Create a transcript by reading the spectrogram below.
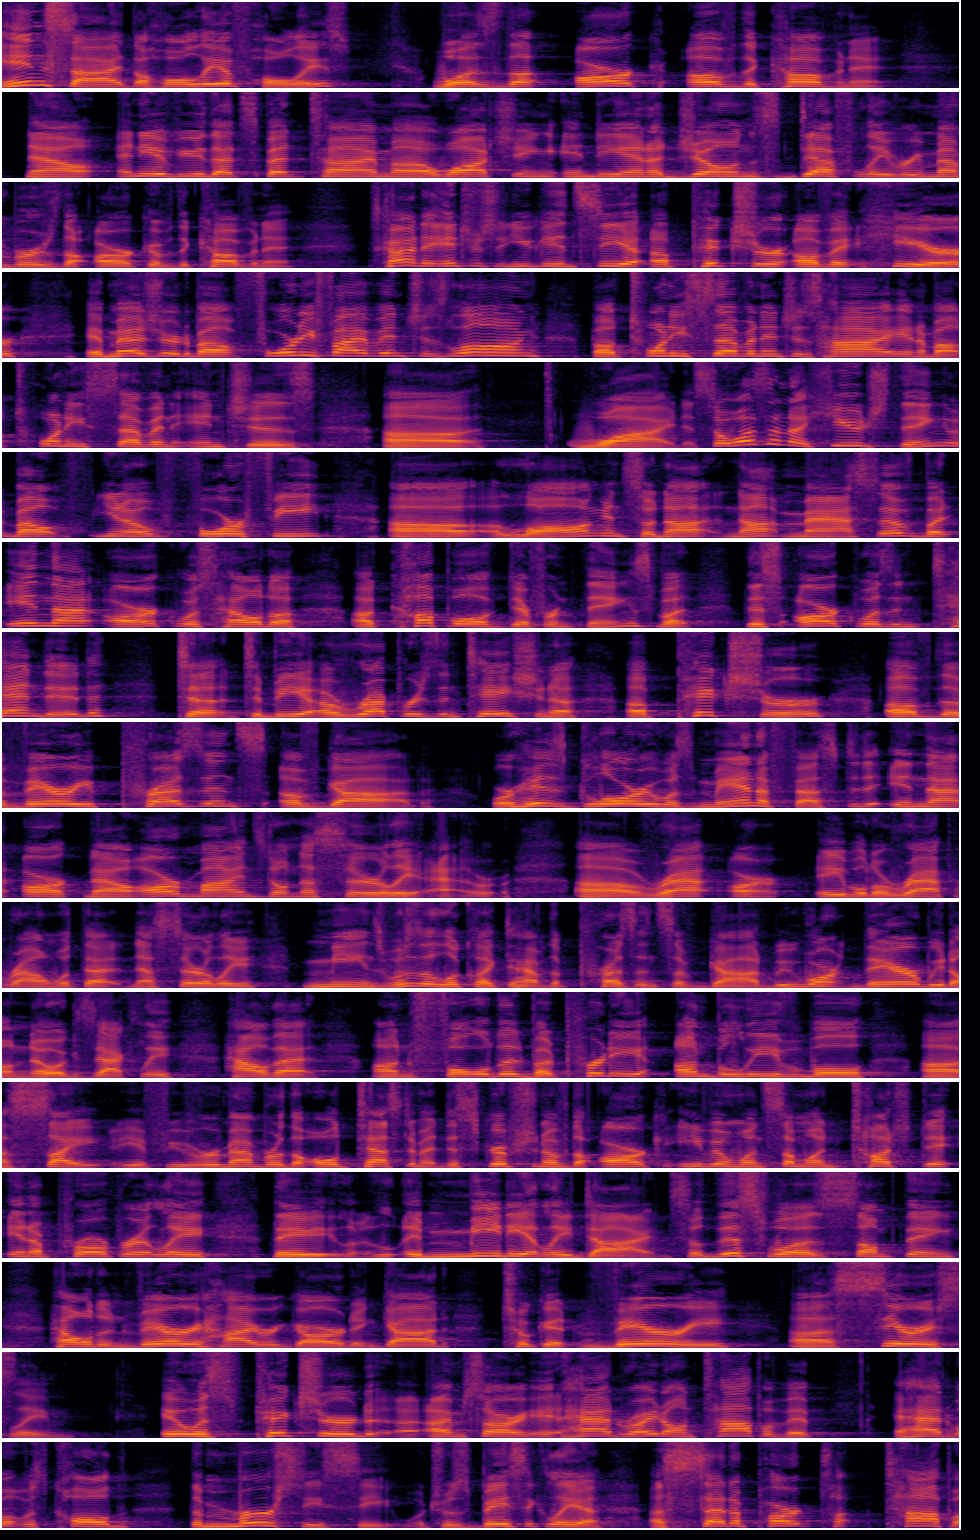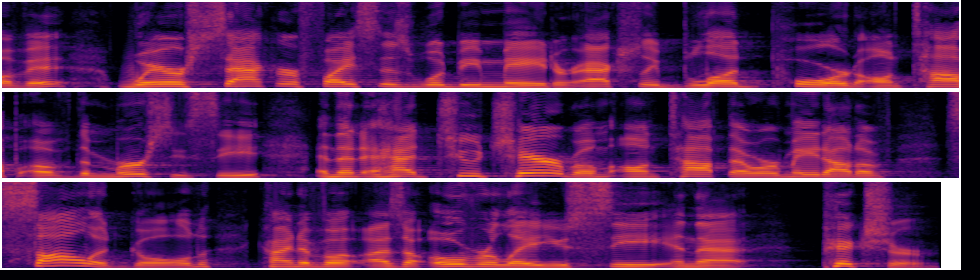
Inside the Holy of Holies was the Ark of the Covenant. Now, any of you that spent time uh, watching Indiana Jones definitely remembers the Ark of the Covenant. It's kind of interesting. You can see a, picture of it here. It measured about 45 inches long, about 27 inches high, and about 27 inches uh, wide. So it wasn't a huge thing, about you know four feet uh, long, and so not not massive. But in that ark was held a, a couple of different things. But this ark was intended to, to be a representation, a, a picture of the very presence of God where his glory was manifested in that ark. Now, our minds don't necessarily uh, uh, wrap, aren't able to wrap around what that necessarily means. What does it look like to have the presence of God? We weren't there. We don't know exactly how that unfolded, but pretty unbelievable uh, sight. If you remember the Old Testament description of the ark, even when someone touched it inappropriately, they immediately died. So this was something held in very high regard, and God took it very uh, seriously. It was pictured, uh, I'm sorry, it had right on top of it, it had what was called the mercy seat, which was basically a, a set apart t- top of it where sacrifices would be made, or actually blood poured on top of the mercy seat. And then it had two cherubim on top that were made out of solid gold, kind of a, as an overlay you see in that picture.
